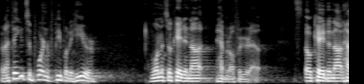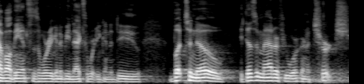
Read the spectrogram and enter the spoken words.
But I think it's important for people to hear one, it's okay to not have it all figured out. It's okay to not have all the answers of where you're going to be next and what you're going to do. But to know it doesn't matter if you work in a church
